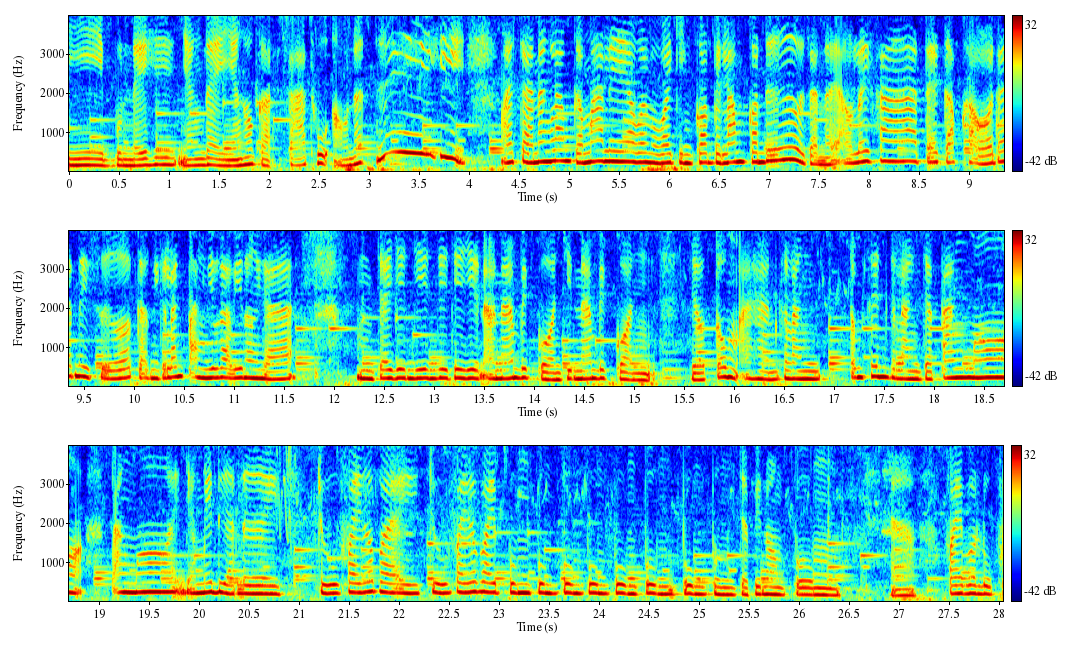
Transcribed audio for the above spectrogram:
นี่บุญได้ให้ยังใดหยังเฮาก็สาธุเอานะเอ้ยมาจานั่งล่ำกันมาแล้ววันบอกว่ากินก่อนไปล่ำก่อนเด้อจ้ะเนเอาเลยค่ะ แต่กับเขาด้านในเสือกันนี่กำลังตั้งอยู่ค่ะพี่น้องจ้าใจเย็นๆใจเย็นๆเอาน้ำไปก่อนกินน้ำไปก่อน ดี๋ยวต้มอาหารกำลังต้มเส้นกำลังจะตั้งหม้อ ตั้งหม้อยังไม่เดือดเลย จูไฟเข้าไป จูไฟเข้าไปปรุงปรุงปรุงปรุงปรุงปรุงปรุงปรุงจะพี่น้องปรุงอ่าไฟบลุกไฟ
